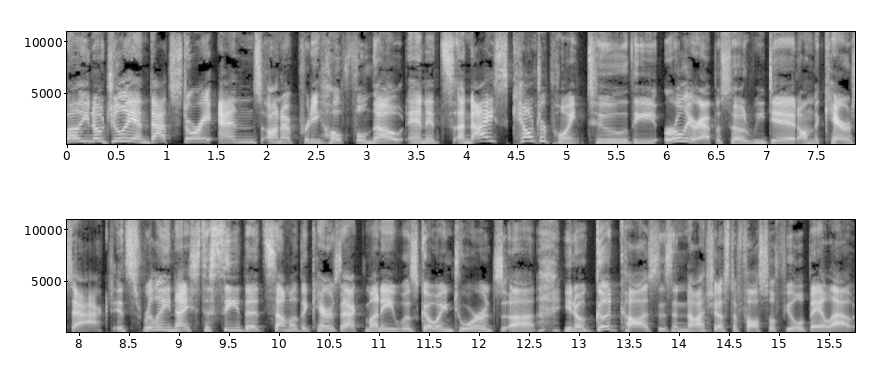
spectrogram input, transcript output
Well, you know, Julian, that story ends on a pretty hopeful note, and it's a nice counterpoint to the earlier episode we did on the CARES Act. It's really nice to see that some of the CARES Act money was going towards, uh, you know, good causes and not just a fossil fuel bailout.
